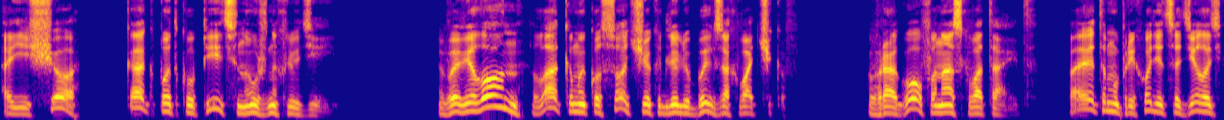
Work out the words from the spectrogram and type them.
А еще, как подкупить нужных людей. Вавилон — лакомый кусочек для любых захватчиков. Врагов у нас хватает, поэтому приходится делать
